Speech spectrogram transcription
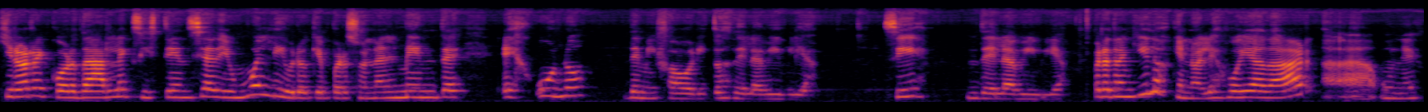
quiero recordar la existencia de un buen libro que personalmente es uno de mis favoritos de la Biblia. ¿Sí? De la Biblia. Pero tranquilos que no les voy a dar un,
